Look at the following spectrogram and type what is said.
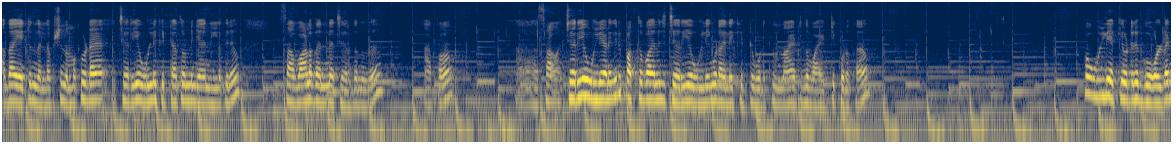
അതാ ഏറ്റവും നല്ലത്. പക്ഷെ നമുക്കിവിടെ ചെറിയ ഉള്ളി കിട്ടാത്തതുകൊണ്ട് ഞാൻ എല്ലാത്തിനും സവാള തന്നെ ചേർക്കുന്നത്. അപ്പോൾ ചെറിയ ഉള്ളിയാണെങ്കിൽ പത്ത് പതിനഞ്ച് ചെറിയ ഉള്ളിയും കൂടെ അതിലേക്ക് ഇട്ട് കൊടുത്ത് നന്നായിട്ടൊന്ന് വഴറ്റി കൊടുക്കാം. ഇപ്പോൾ ഉള്ളിയൊക്കെ ഇവിടെ ഒരു ഗോൾഡൻ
